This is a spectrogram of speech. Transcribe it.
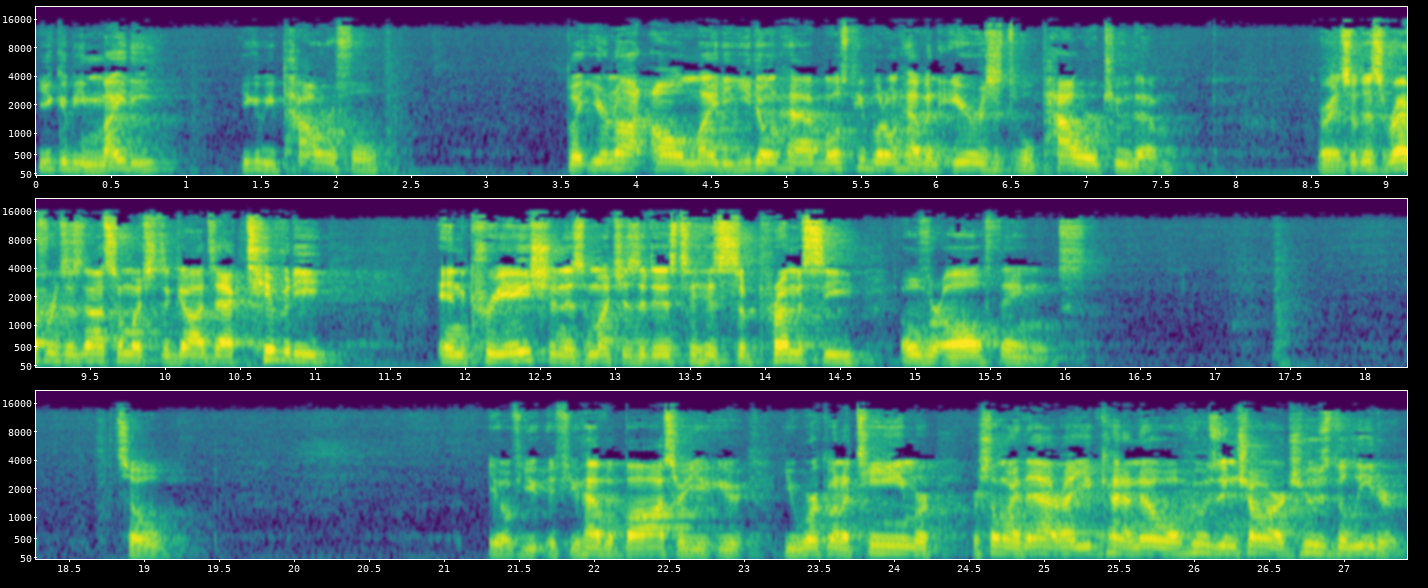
you can be mighty, you can be powerful, but you're not almighty. You don't have, most people don't have an irresistible power to them. Right? So this reference is not so much to God's activity in creation as much as it is to his supremacy over all things. So, you know, if you if you have a boss or you you, you work on a team or, or something like that, right, you can kind of know well who's in charge, who's the leader.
